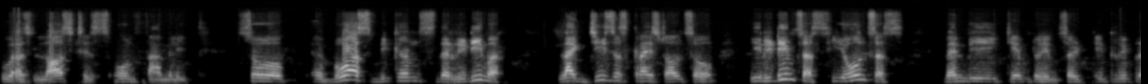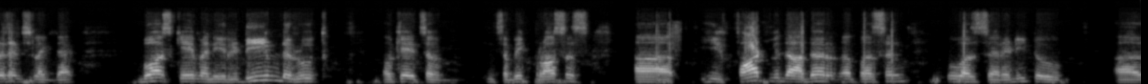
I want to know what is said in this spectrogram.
who has lost his own family. So uh, Boaz becomes the redeemer like Jesus Christ also, he redeems us, he owns us when we came to him. So it, it represents like that. Boaz came and he redeemed Ruth. Okay, it's a it's a big process. Uh, he fought with the other uh, person who was uh, ready to. Uh,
